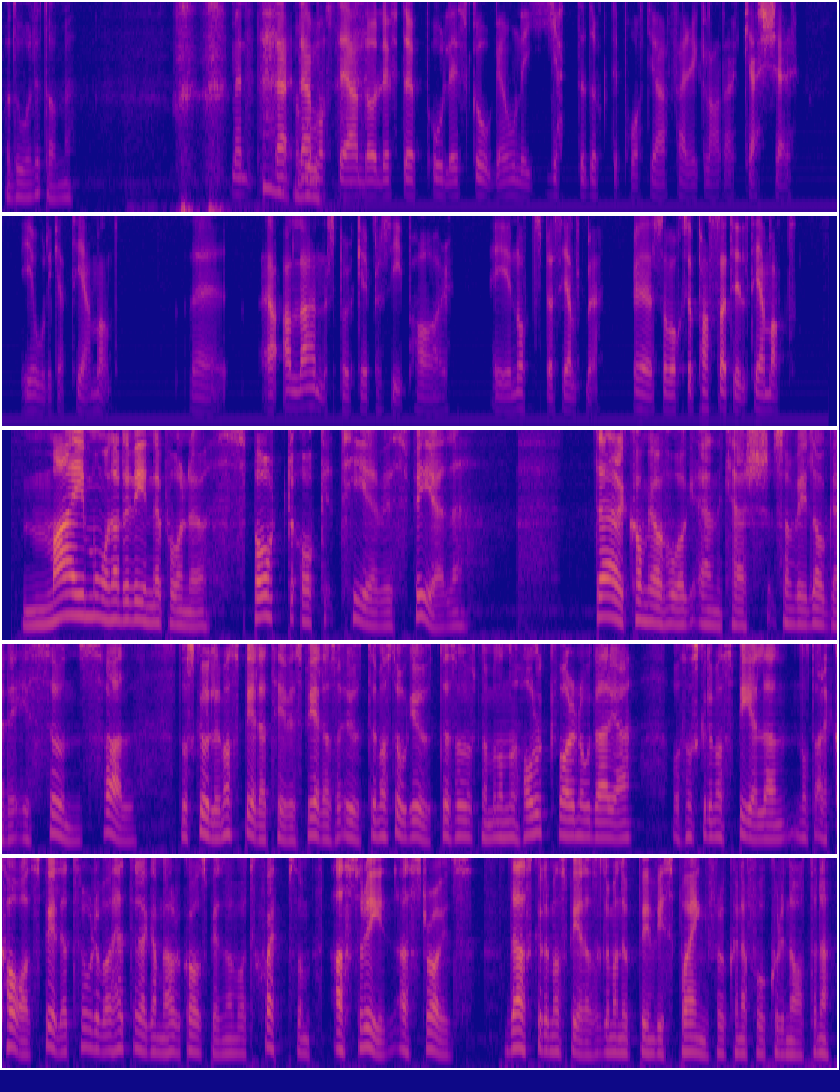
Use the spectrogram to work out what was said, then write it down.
Vad dåligt av mig. Men där, där måste jag ändå lyfta upp Olle i skogen. Hon är jätteduktig på att göra färgglada cacher i olika teman. Alla hennes burkar i princip har är något speciellt med. Eh, som också passar till temat. Maj månad är vi inne på nu. Sport och tv-spel. Där kommer jag ihåg en cache som vi loggade i Sundsvall. Då skulle man spela tv-spel, alltså ute. Man stod ute, så öppnade man någon holk var det nog där ja. Och så skulle man spela något arkadspel. Jag tror det var, hette det gamla arkadspelet, man var ett skepp som Asteroid, Asteroids. Där skulle man spela, så skulle man upp i en viss poäng för att kunna få koordinaterna.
